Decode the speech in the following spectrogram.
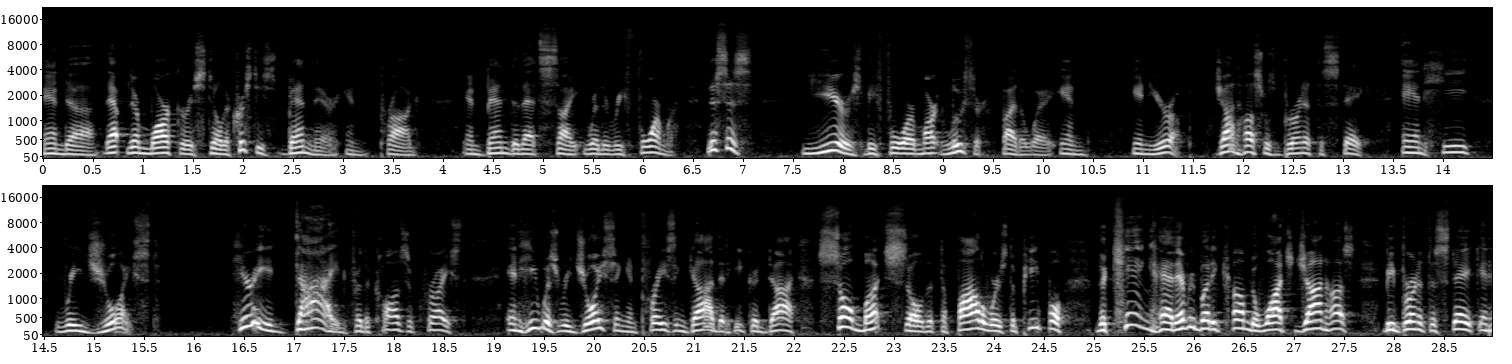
And uh, that their marker is still there. Christie's been there in Prague and been to that site where the reformer. This is years before Martin Luther, by the way, in, in Europe. John Huss was burned at the stake, and he rejoiced. Here he died for the cause of Christ, and he was rejoicing and praising God that he could die. So much so that the followers, the people, the king had everybody come to watch John Huss be burned at the stake, and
